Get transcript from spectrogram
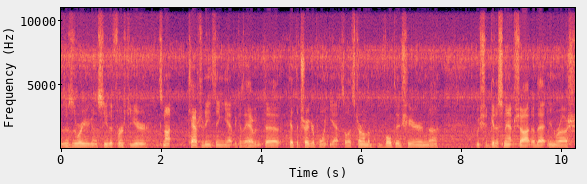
This is where you're going to see the first year. It's not captured anything yet because I haven't uh, hit the trigger point yet. So let's turn on the voltage here and uh, we should get a snapshot of that inrush.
